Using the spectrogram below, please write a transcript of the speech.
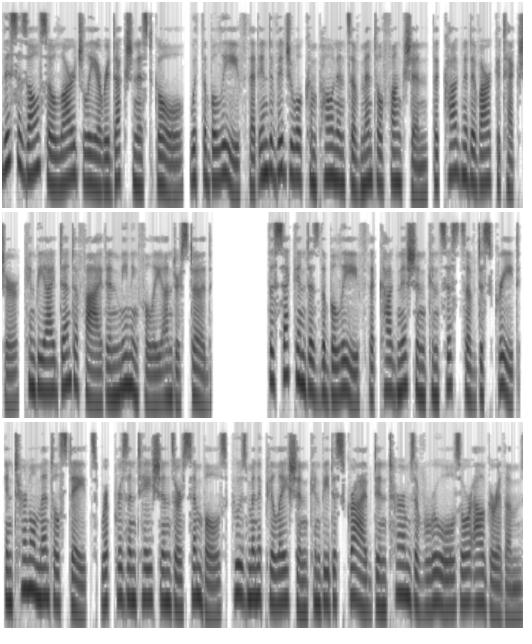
This is also largely a reductionist goal, with the belief that individual components of mental function the cognitive architecture can be identified and meaningfully understood. The second is the belief that cognition consists of discrete, internal mental states representations or symbols whose manipulation can be described in terms of rules or algorithms.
